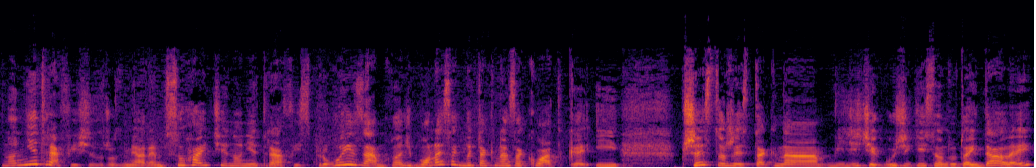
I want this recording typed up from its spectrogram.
no nie trafi się z rozmiarem. Słuchajcie, no nie trafi. Spróbuję zamknąć, bo ona jest jakby tak na zakładkę i przez to, że jest tak na, widzicie, guziki są tutaj dalej,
